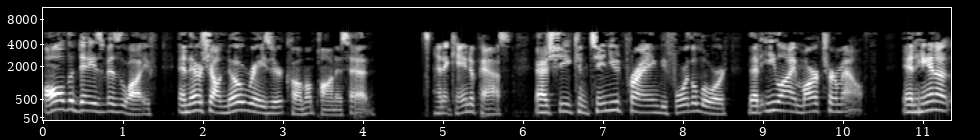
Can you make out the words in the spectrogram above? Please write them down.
all the days of his life, and there shall no razor come upon his head. And it came to pass, as she continued praying before the Lord, that Eli marked her mouth. And Hannah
